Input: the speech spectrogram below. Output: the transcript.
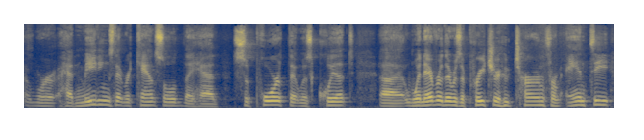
were, had meetings that were canceled, they had support that was quit. Uh, whenever there was a preacher who turned from anti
